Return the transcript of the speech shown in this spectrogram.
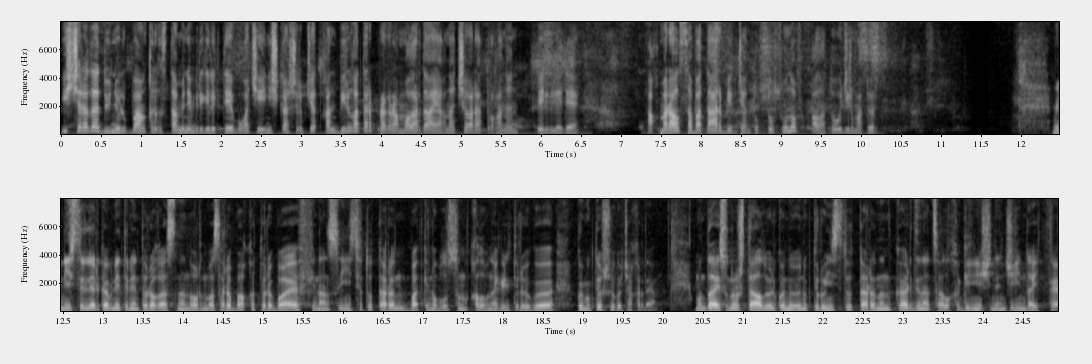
Иш чарада дүйнөлүк банк кыргызстан менен биргеликте буга чейин ишке ашырып жаткан бир катар программаларды аягына чыгара турганын белгиледи. Акмарал сабатар бекжан токтосунов ала тоо жыйырма төрт министрлер кабинетинин төрагасынын орун басары бакыт төрөбаев финансы институттарын баткен облусунун калыбына келтирүүгө көмөктөшүүгө чакырды мындай сунушта ал өлкөнү өнүктүрүү институттарынын координациялык кеңешинин жыйынында айтты.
